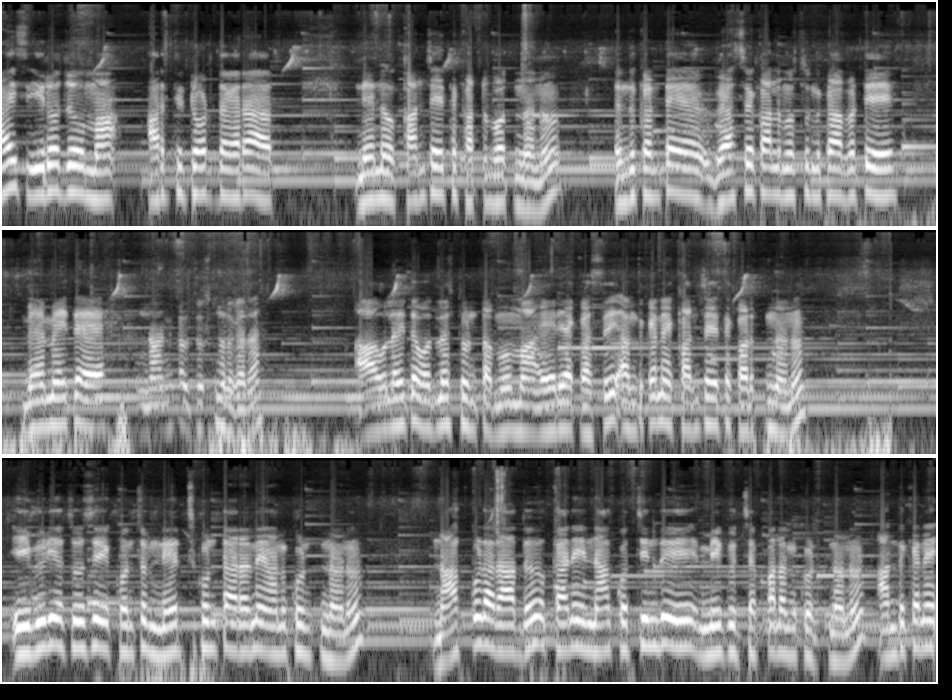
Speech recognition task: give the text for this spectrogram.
గాయస్ ఈరోజు మా అరటి తోట దగ్గర నేను కంచె అయితే కట్టబోతున్నాను. ఎందుకంటే వేసవికాలం వస్తుంది కాబట్టి మేమైతే నాన్నకలు చూస్తున్నారు కదా. ఆవులైతే వదిలేస్తుంటాము మా ఏరియా కాసి. అందుకనే కంచె అయితే కడుతున్నాను. ఈ వీడియో చూసి కొంచెం నేర్చుకుంటారని అనుకుంటున్నాను. నాకు కూడా రాదు కానీ నాకు వచ్చింది మీకు చెప్పాలనుకుంటున్నాను. అందుకనే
